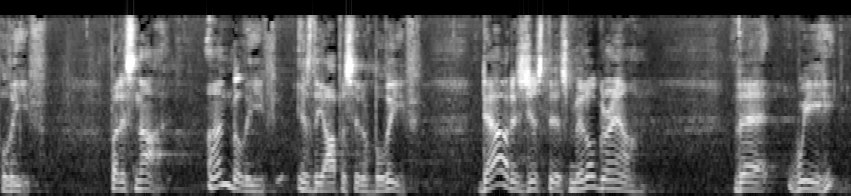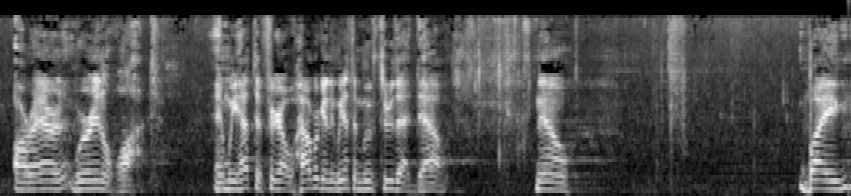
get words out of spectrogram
belief, but it's not. Unbelief is the opposite of belief. Doubt is just this middle ground that we are we're in a lot, and we have to figure out how we're going to. We have to move through that doubt. Now, by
